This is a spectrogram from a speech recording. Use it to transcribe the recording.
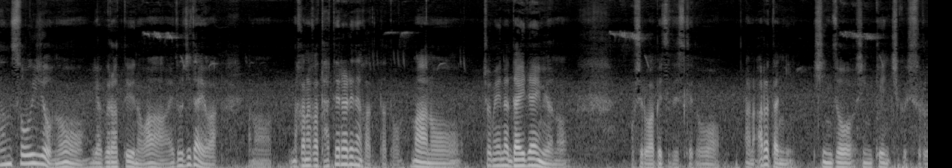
3層以上の櫓というのは、江戸時代はあのなかなか建てられなかったと。まあ、あの著名な大大名のお城は別ですけど、あの新たに新造、新建築する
